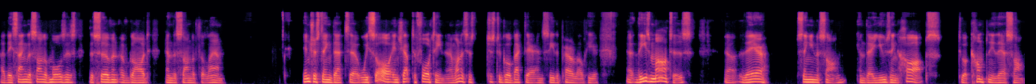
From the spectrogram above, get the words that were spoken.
Uh, they sang the song of Moses, the servant of God, and the song of the Lamb. Interesting that uh, we saw in chapter 14, and I wanted just, just to go back there and see the parallel here. Uh, these martyrs, uh, they're singing a song and they're using harps to accompany their song.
